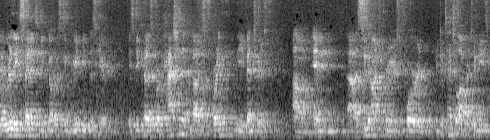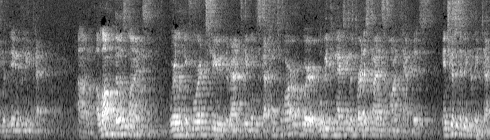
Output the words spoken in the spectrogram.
we're really excited to be co-hosting Greenbeat this year is because we're passionate about supporting the ventures um, and uh, student entrepreneurs for the potential opportunities within clean tech. Um, along those lines, we're looking forward to the roundtable discussion tomorrow, where we'll be connecting the brightest minds on campus interested in clean tech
